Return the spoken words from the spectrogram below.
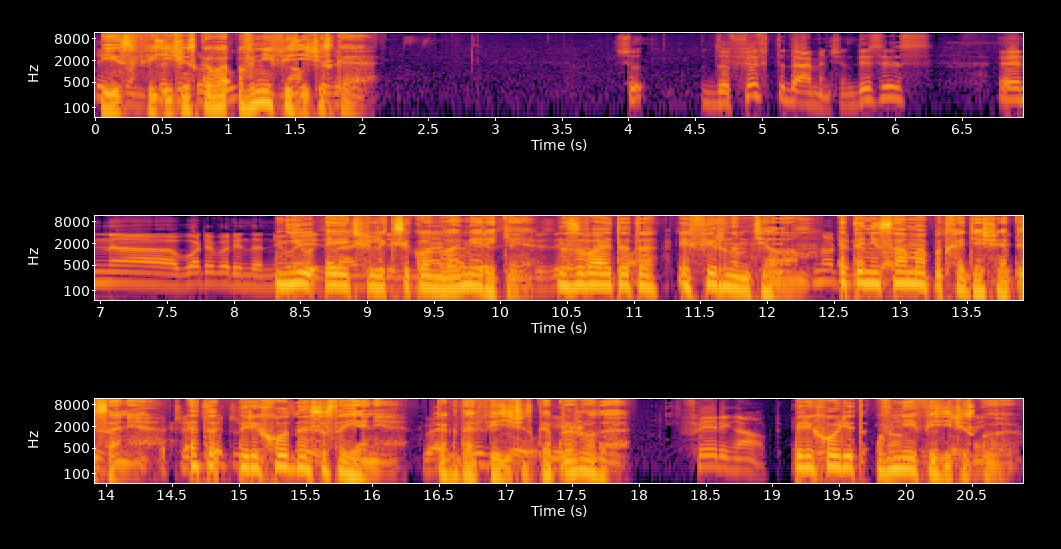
из физического в нефизическое. New Age лексикон в Америке называет это эфирным телом. Это не самое подходящее описание. Это переходное состояние, когда физическая природа переходит в нефизическую.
